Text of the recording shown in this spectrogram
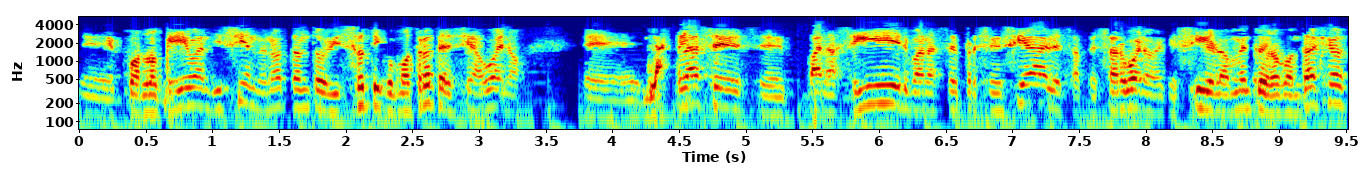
eh, por lo que iban diciendo, ¿no? Tanto Bisotti como Trota decía, bueno, eh, las clases eh, van a seguir, van a ser presenciales, a pesar, bueno, de que sigue el aumento de los contagios,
